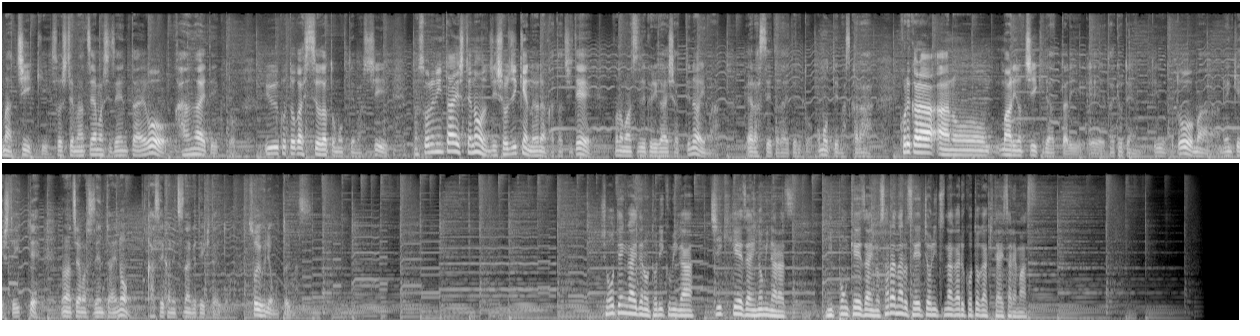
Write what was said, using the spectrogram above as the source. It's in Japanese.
まあ、地域そして松山市全体を考えていくということが必要だと思っていますし、ま、それに対しての実証実験のような形でこのまちづくり会社っていうのは今やらせていただいていると思っていますからこれからあの周りの地域であったり、えー多拠点っていうことをまあ連携していって松山市全体の活性化につなげていきたいとそういうふうに思っております。商店街での取り組みが地域経済のみならず日本経済のさらなる成長につながることが期待されます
